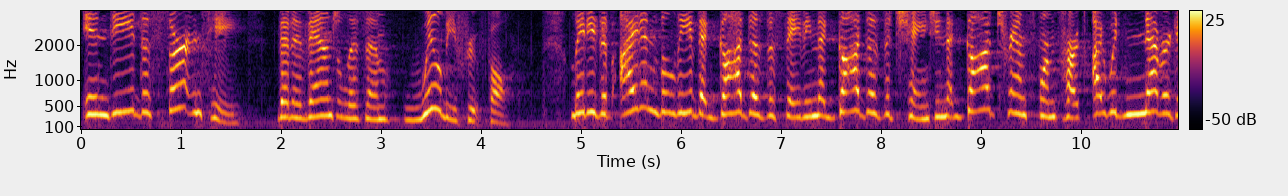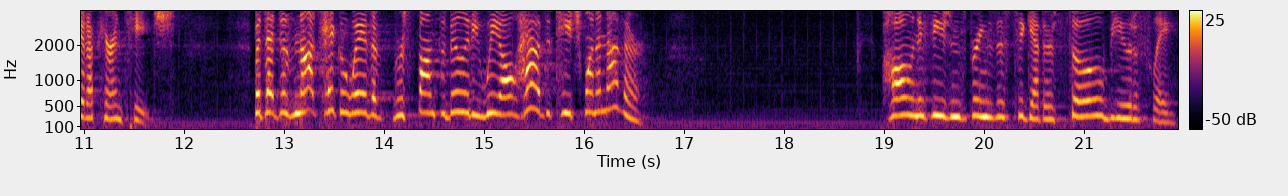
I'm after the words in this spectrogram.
indeed the certainty, that evangelism will be fruitful. Ladies, if I didn't believe that God does the saving, that God does the changing, that God transforms hearts, I would never get up here and teach. But that does not take away the responsibility we all have to teach one another. Paul in Ephesians brings this together so beautifully.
